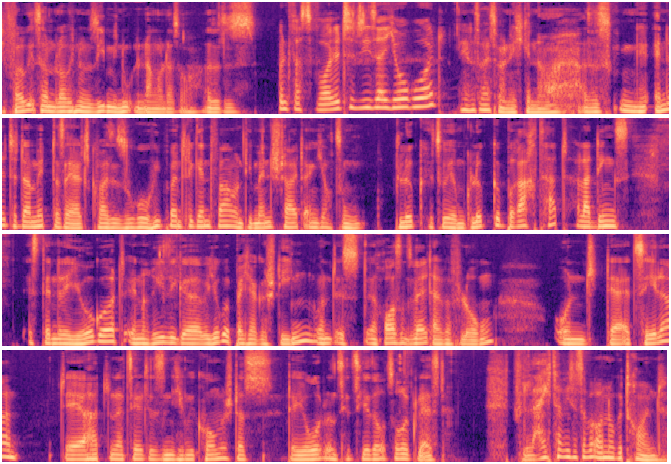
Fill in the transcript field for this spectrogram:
Die Folge ist dann, glaube ich, nur sieben Minuten lang oder so. Also das ist Und was wollte dieser Joghurt? Ja, das weiß man nicht genau. Also es endete damit, dass er halt quasi so hyperintelligent war und die Menschheit eigentlich auch zum Glück, zu ihrem Glück gebracht hat. Allerdings ist dann der Joghurt in riesige Joghurtbecher gestiegen und ist raus ins Weltall geflogen. Und der Erzähler, der hat dann erzählt, es ist nicht irgendwie komisch, dass der Joghurt uns jetzt hier so zurücklässt. Vielleicht habe ich das aber auch nur geträumt,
